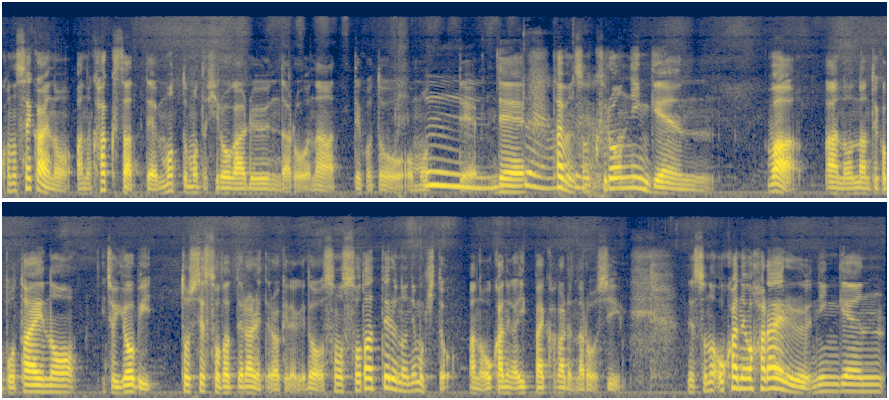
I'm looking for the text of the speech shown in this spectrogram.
この世界のあの格差ってもっともっと広がるんだろうなってことを思ってで多分そのクローン人間はあのなんていうか母体の一応予備として育てられてるわけだけどその育てるのにもきっとあのお金がいっぱいかかるんだろうしでそのお金を払える人間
